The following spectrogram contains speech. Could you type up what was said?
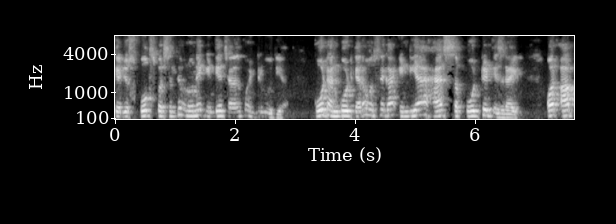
के जो स्पोक्स पर्सन थे, उन्होंने एक इंडियन चैनल को इंटरव्यू दिया कोट अनकोट कह रहा हूँ, उसने कहा, इंडिया हैज़ सपोर्टेड इसराइल और आप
